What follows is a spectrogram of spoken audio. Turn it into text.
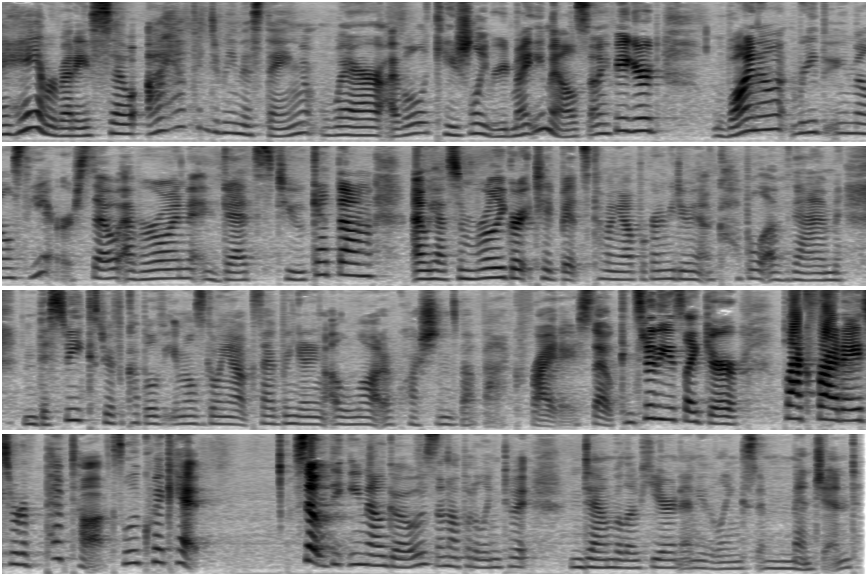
Hey, hey, everybody. So, I have been doing this thing where I will occasionally read my emails, and I figured why not read the emails here? So, everyone gets to get them, and we have some really great tidbits coming up. We're going to be doing a couple of them this week because we have a couple of emails going out because I've been getting a lot of questions about Black Friday. So, consider these like your Black Friday sort of pep talks, a little quick hit. So the email goes, and I'll put a link to it down below here in any of the links mentioned.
